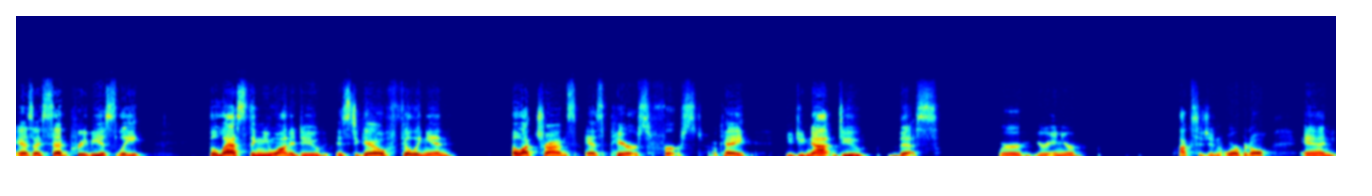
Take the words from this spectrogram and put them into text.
As I said previously, the last thing you want to do is to go filling in electrons as pairs first, okay? You do not do this where you're in your oxygen orbital and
